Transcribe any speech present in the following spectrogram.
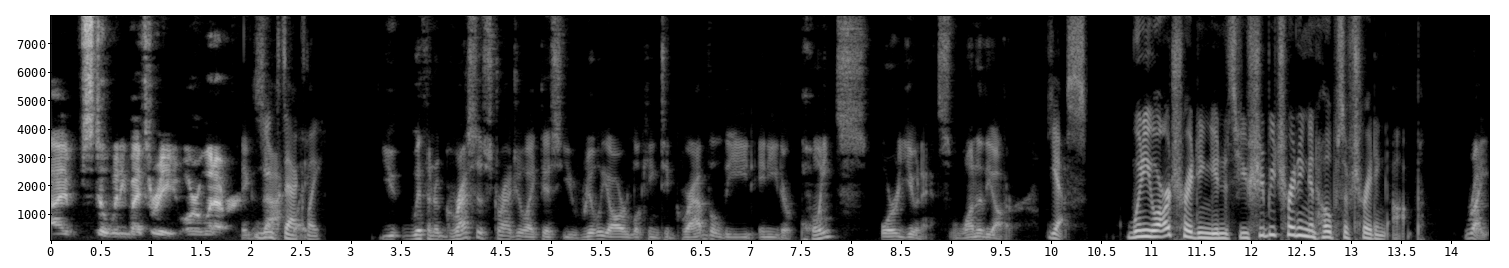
I'm still winning by three or whatever. Exactly. you with an aggressive strategy like this, you really are looking to grab the lead in either points or units, one or the other. Yes. When you are trading units, you should be trading in hopes of trading up. Right,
